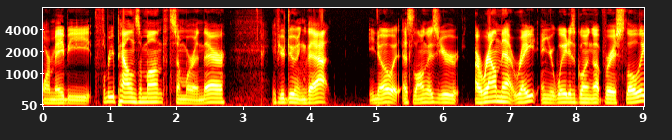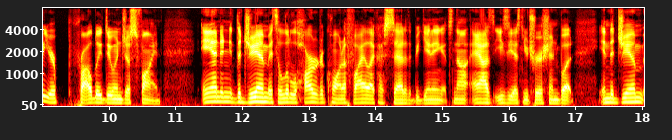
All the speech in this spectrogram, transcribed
or maybe three pounds a month, somewhere in there. If you're doing that, you know, as long as you're around that rate and your weight is going up very slowly, you're probably doing just fine. And in the gym, it's a little harder to quantify. Like I said at the beginning, it's not as easy as nutrition, but in the gym,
